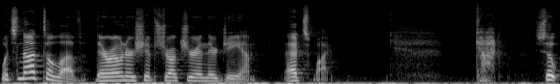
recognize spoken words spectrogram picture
What's not to love? Their ownership structure and their GM. That's why. God. So,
